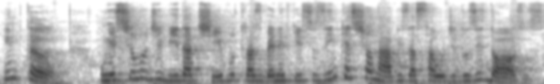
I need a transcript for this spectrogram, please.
Então, um estilo de vida ativo traz benefícios inquestionáveis à saúde dos idosos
